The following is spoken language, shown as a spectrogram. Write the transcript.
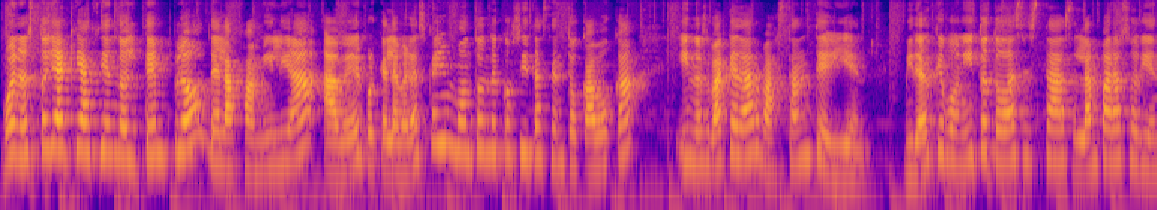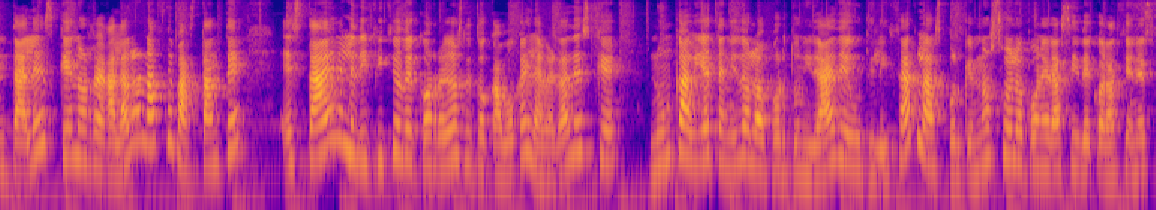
Bueno, estoy aquí haciendo el templo de la familia, a ver, porque la verdad es que hay un montón de cositas en toca boca y nos va a quedar bastante bien. Mirad qué bonito todas estas lámparas orientales que nos regalaron hace bastante. Está en el edificio de correos de Tocaboca y la verdad es que nunca había tenido la oportunidad de utilizarlas porque no suelo poner así decoraciones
